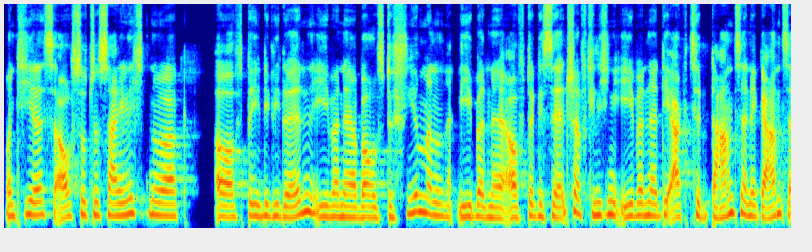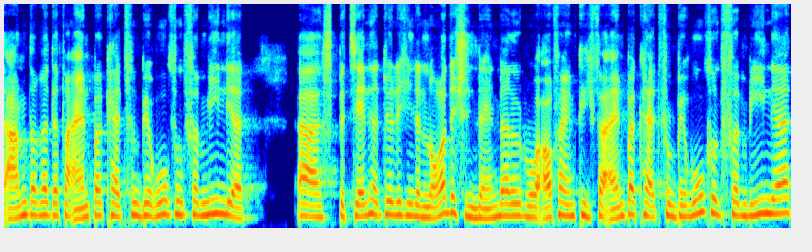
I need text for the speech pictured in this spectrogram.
Und hier ist auch sozusagen nicht nur auf der individuellen Ebene, aber auf der Firmenebene, auf der gesellschaftlichen Ebene die Akzeptanz eine ganz andere der Vereinbarkeit von Beruf und Familie. Äh, speziell natürlich in den nordischen Ländern, wo auch eigentlich Vereinbarkeit von Beruf und Familie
